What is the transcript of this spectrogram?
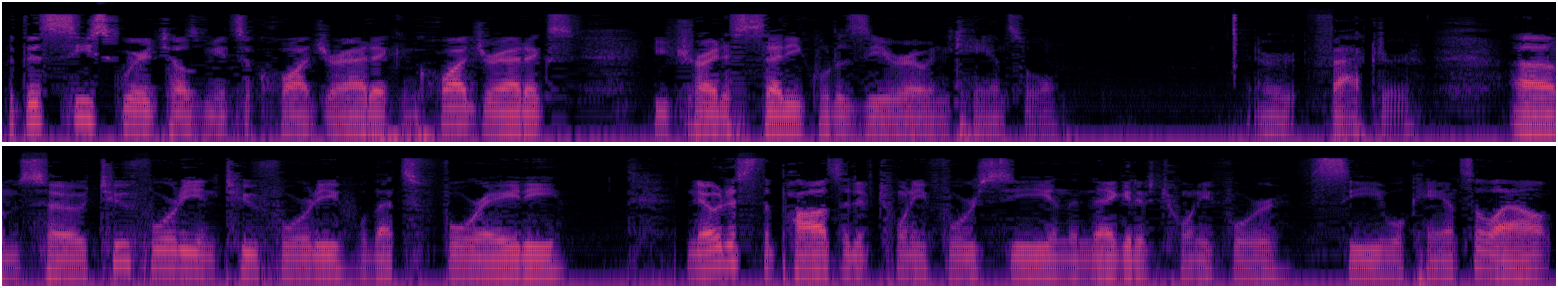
But this c squared tells me it's a quadratic. And quadratics, you try to set equal to 0 and cancel, or factor. Um, so 240 and 240, well, that's 480. Notice the positive 24c and the negative 24c will cancel out.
